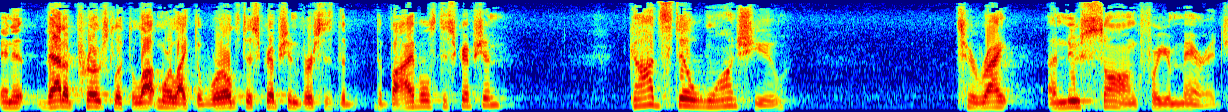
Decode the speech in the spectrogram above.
and it, that approach looked a lot more like the world's description versus the, the Bible's description, God still wants you to write a new song for your marriage.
